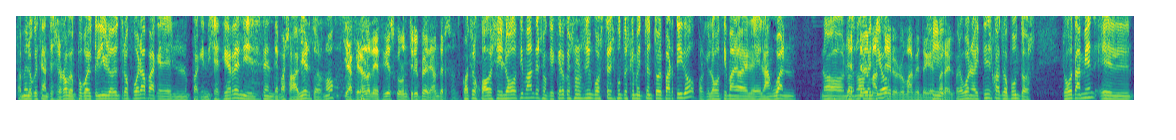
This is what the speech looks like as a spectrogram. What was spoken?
también lo que decía antes, se robe un poco de equilibrio dentro fuera para que, para que ni se cierren ni estén demasiado abiertos, ¿no? Y al final lo decides con un triple de Anderson. Cuatro jugadores y luego encima Anderson, que creo que son los únicos tres puntos que metió en todo el partido, porque luego encima el, el Anguan no, no, Es no tres más cero normalmente que Sí, para él. Pero bueno, ahí tienes cuatro puntos. Luego también el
